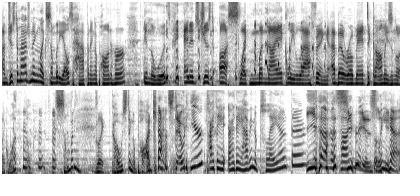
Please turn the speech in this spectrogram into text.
I'm just imagining like somebody else happening upon her in the woods, and it's just us like maniacally laughing about romantic comedies, and they're like, "What? The? Is somebody like hosting a podcast out here?" Are they are they having a play out there? Yeah, seriously. Yeah.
